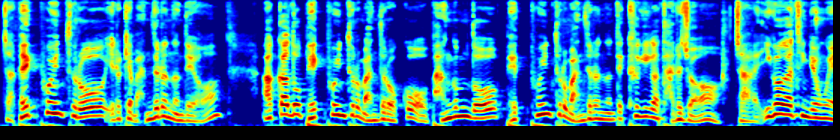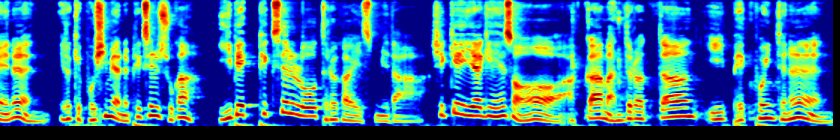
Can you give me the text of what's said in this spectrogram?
자, 100포인트로 이렇게 만들었는데요. 아까도 100포인트로 만들었고 방금도 100포인트로 만들었는데 크기가 다르죠. 자, 이거 같은 경우에는 이렇게 보시면 픽셀 수가 200픽셀로 들어가 있습니다. 쉽게 이야기해서 아까 만들었던 이 100포인트는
